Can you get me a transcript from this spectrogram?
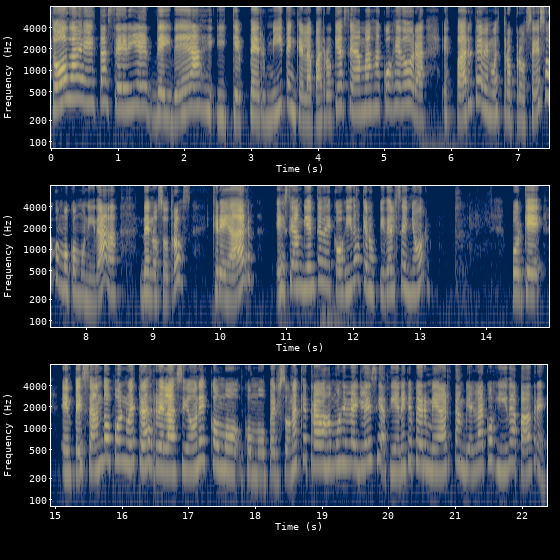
toda esta serie de ideas y que permiten que la parroquia sea más acogedora es parte de nuestro proceso como comunidad, de nosotros crear ese ambiente de acogida que nos pide el Señor. Porque empezando por nuestras relaciones como, como personas que trabajamos en la iglesia, tiene que permear también la acogida, Padre.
